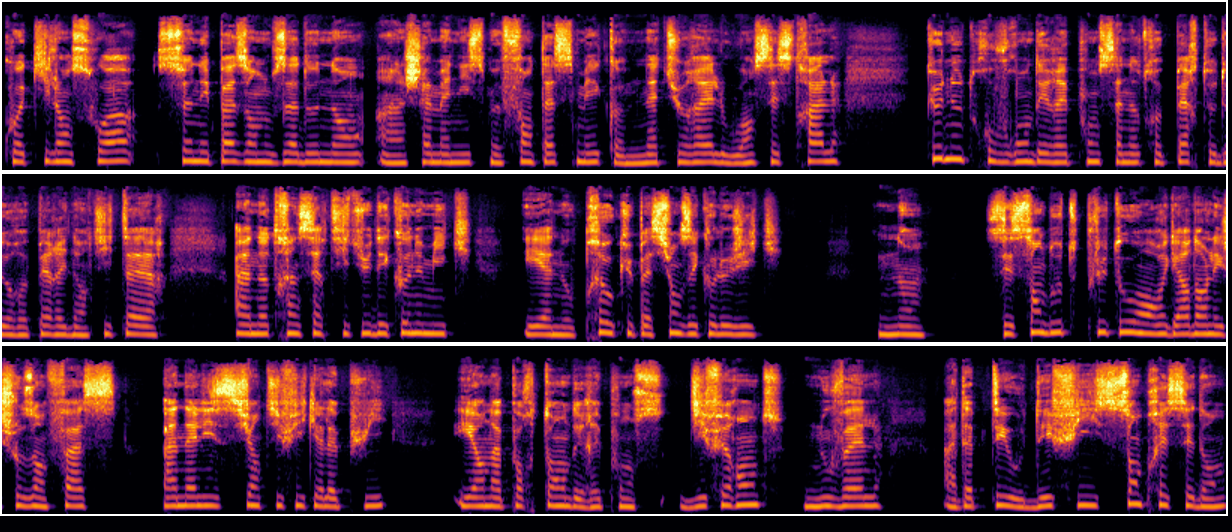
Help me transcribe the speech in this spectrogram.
Quoi qu'il en soit, ce n'est pas en nous adonnant à un chamanisme fantasmé comme naturel ou ancestral que nous trouverons des réponses à notre perte de repères identitaires, à notre incertitude économique et à nos préoccupations écologiques. Non, c'est sans doute plutôt en regardant les choses en face, analyse scientifique à l'appui, et en apportant des réponses différentes, nouvelles, adaptées aux défis sans précédent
